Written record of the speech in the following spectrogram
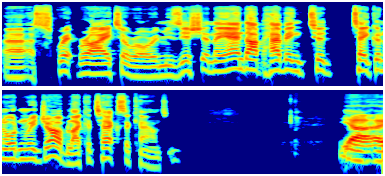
a script writer or a musician, they end up having to take an ordinary job like a tax accountant. Yeah, I,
